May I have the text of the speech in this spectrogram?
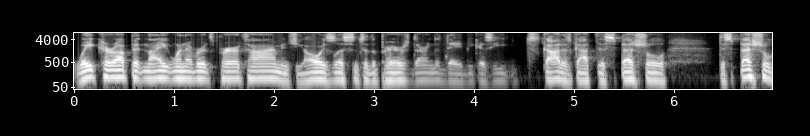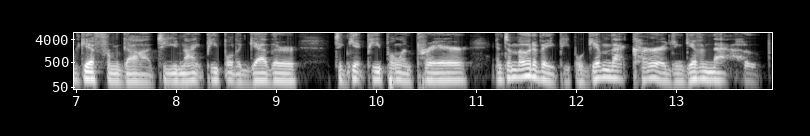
wake her up at night whenever it's prayer time, and she always listens to the prayers during the day because he God has got this special, this special gift from God to unite people together, to get people in prayer, and to motivate people, give them that courage and give them that hope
